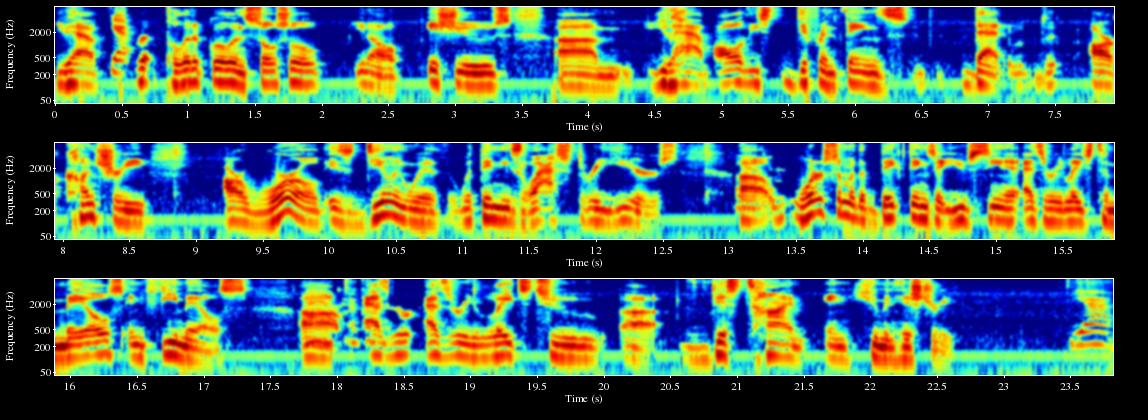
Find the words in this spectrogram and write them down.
You have po- political and social, you know, issues. Um, you have all of these different things that th- our country, our world is dealing with within these last three years. Uh, what are some of the big things that you've seen as it relates to males and females? Uh, Mm, okay. as it- as it relates to uh, this time in human history. Yeah.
